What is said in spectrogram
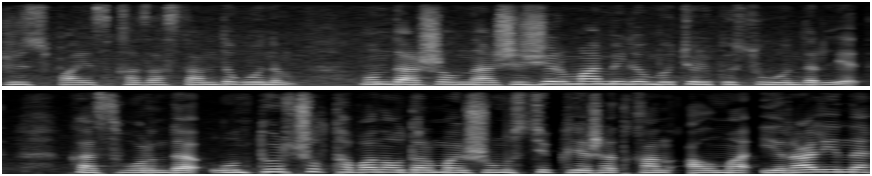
100% қазақстандық өнім. Мұнда жылына 120 миллион бөтелке су өндіріледі. Кәсіпорында 14 жыл табан аудармай жұмыс істеп келе жатқан Алма Иралина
